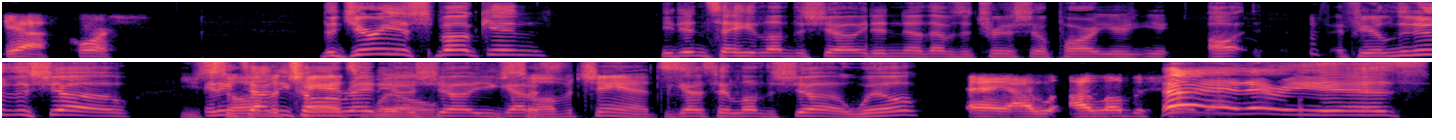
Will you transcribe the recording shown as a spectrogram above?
Yeah, of course. The jury has spoken. He didn't say he loved the show. He didn't know that was a traditional part. You're, you, all, if you're new to the show, You still anytime have a you call a radio Will. show, you, gotta still have a chance. you gotta say love the show. Will. Hey, I, I love the show. Hey, guys. there he is.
